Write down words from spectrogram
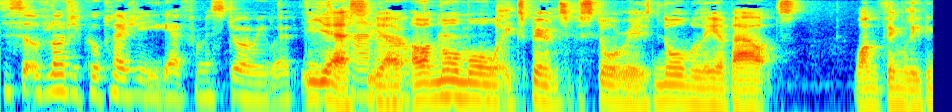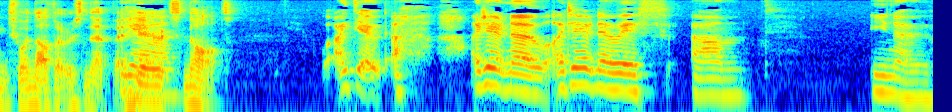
The sort of logical pleasure you get from a story where things Yes, yeah. Our and- normal experience of a story is normally about one thing leading to another, isn't it? But here Yeah. it's not. I don't, I don't know. I don't know if, um, you know,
